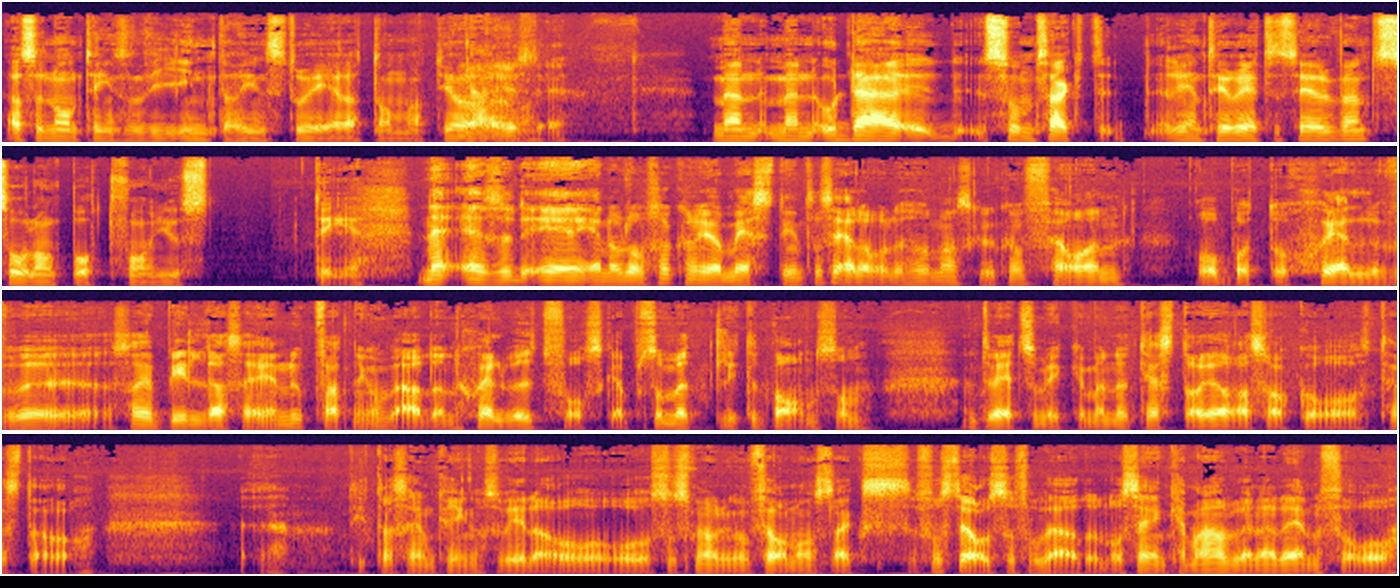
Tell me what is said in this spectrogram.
Alltså någonting som vi inte har instruerat dem att göra. Ja, just det. Men, men och där, som sagt, rent teoretiskt är det väl inte så långt bort från just det. Nej, alltså det är en av de sakerna jag är mest intresserad av, hur man skulle kunna få en robot att själv eh, så här, bilda sig en uppfattning om världen, själv utforska som ett litet barn som inte vet så mycket men testar att göra saker och testar att eh, titta sig omkring och så vidare och, och så småningom få någon slags förståelse för världen och sen kan man använda den för att,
